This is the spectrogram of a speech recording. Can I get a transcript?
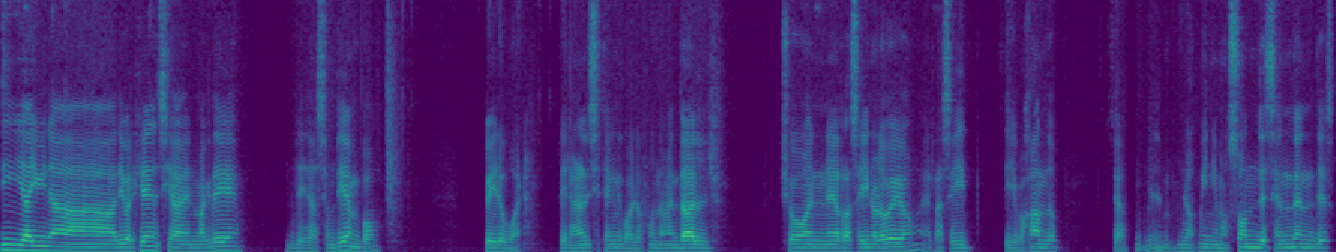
Sí hay una divergencia en MACD desde hace un tiempo, pero bueno, del análisis técnico a lo fundamental, yo en RSI no lo veo, RSI sigue bajando o sea, los mínimos son descendentes,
